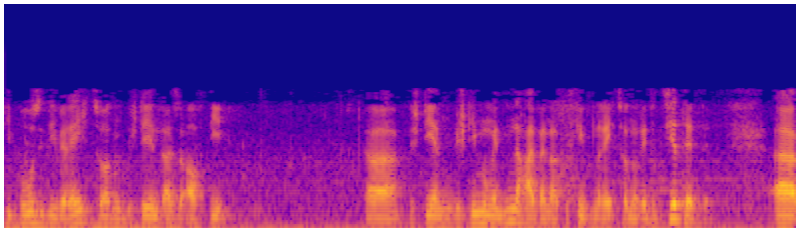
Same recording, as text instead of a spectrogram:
die positive Rechtsordnung bestehend, also auf die äh, bestehenden Bestimmungen innerhalb einer bestimmten Rechtsordnung reduziert hätte, äh,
